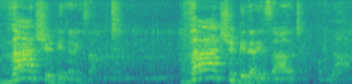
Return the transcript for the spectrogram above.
That should be the result. That should be the result of love.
